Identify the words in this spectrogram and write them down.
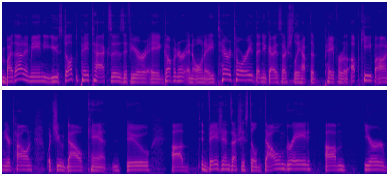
And by that I mean you still have to pay taxes if you're a governor and own a territory, then you guys actually have to pay for upkeep on your town, which you now can't do. Uh, invasions actually still downgrade um, your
